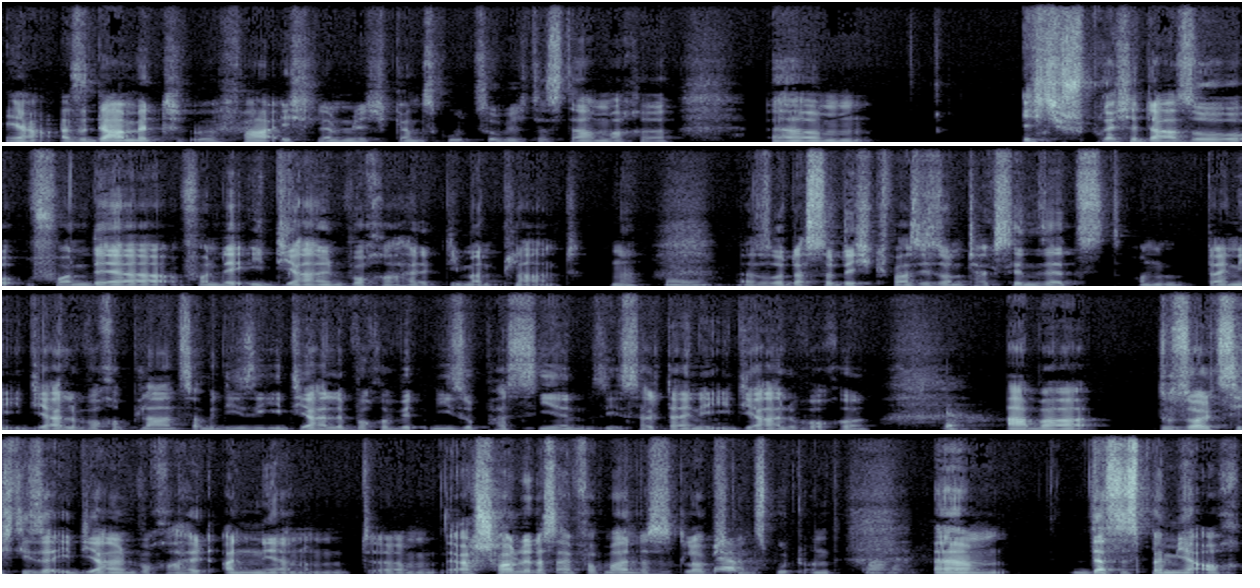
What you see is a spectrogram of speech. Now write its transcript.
ja, also damit äh, fahre ich nämlich ganz gut, so wie ich das da mache. Ähm, ich spreche da so von der, von der idealen Woche halt, die man plant. Ne? Mhm. Also, dass du dich quasi sonntags hinsetzt und deine ideale Woche planst, aber diese ideale Woche wird nie so passieren. Sie ist halt deine ideale Woche. Ja. Aber du sollst dich dieser idealen Woche halt annähern. Und ähm, ja, schau dir das einfach mal an, das ist, glaube ich, ja. ganz gut. Und ähm, das ist bei mir auch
